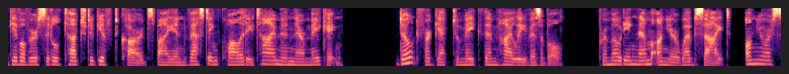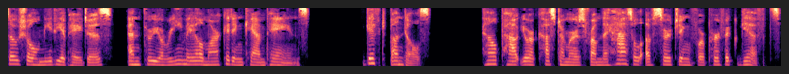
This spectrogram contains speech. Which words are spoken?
give a versatile touch to gift cards by investing quality time in their making. Don't forget to make them highly visible. Promoting them on your website, on your social media pages, and through your email marketing campaigns. Gift bundles. Help out your customers from the hassle of searching for perfect gifts.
